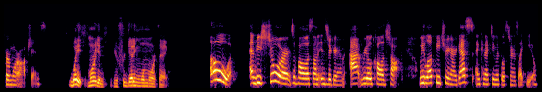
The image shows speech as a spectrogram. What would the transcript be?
for more options. Wait, Morgan, you're forgetting one more thing. Oh, and be sure to follow us on Instagram at Real College Talk. We love featuring our guests and connecting with listeners like you.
